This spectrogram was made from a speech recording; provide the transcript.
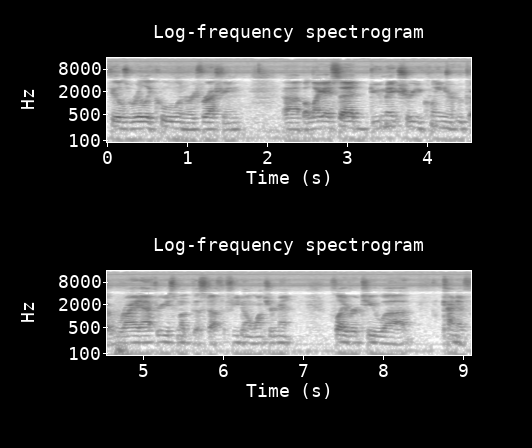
feels really cool and refreshing. Uh, but like I said, do make sure you clean your hookah right after you smoke this stuff if you don't want your mint flavor to uh, kind of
